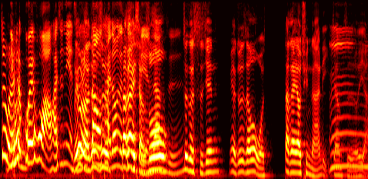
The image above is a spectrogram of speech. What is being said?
对我来讲规划还是你也知道到台东的大概想说这个时间没有，就是说我大概要去哪里这样子而已啊。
